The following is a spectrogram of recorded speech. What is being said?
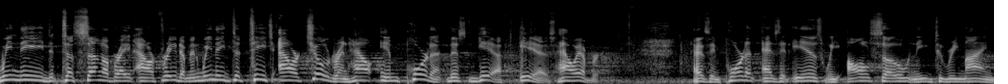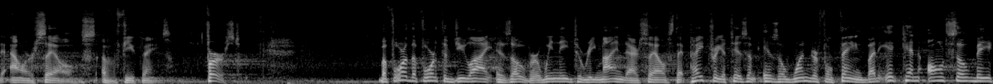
We need to celebrate our freedom, and we need to teach our children how important this gift is. However, as important as it is, we also need to remind ourselves of a few things. First, Before the 4th of July is over, we need to remind ourselves that patriotism is a wonderful thing, but it can also be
